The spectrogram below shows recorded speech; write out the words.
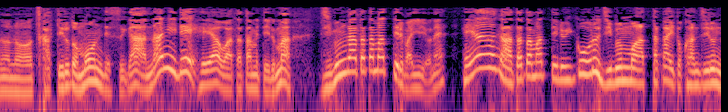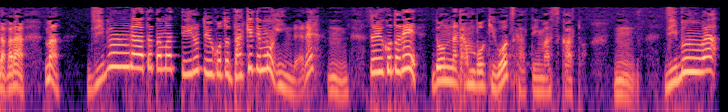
あの、使っていると思うんですが、何で部屋を温めている？まあ、自分が温まってればいいよね。部屋が温まっているイコール自分も暖かいと感じるんだから、まあ、自分が温まっているということだけでもいいんだよね。うん。ということで、どんな暖房器具を使っていますかと。うん。自分は、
